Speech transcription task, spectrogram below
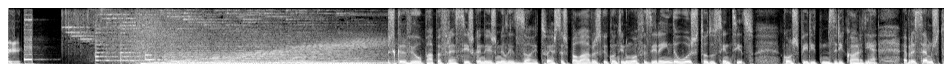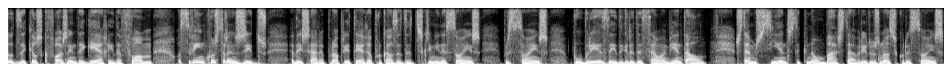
Deporte. Escreveu o Papa Francisco em 2018 estas palavras que continuam a fazer ainda hoje todo o sentido. Com espírito de misericórdia, abraçamos todos aqueles que fogem da guerra e da fome ou se veem constrangidos a deixar a própria terra por causa de discriminações, pressões, pobreza e degradação ambiental. Estamos cientes de que não basta abrir os nossos corações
